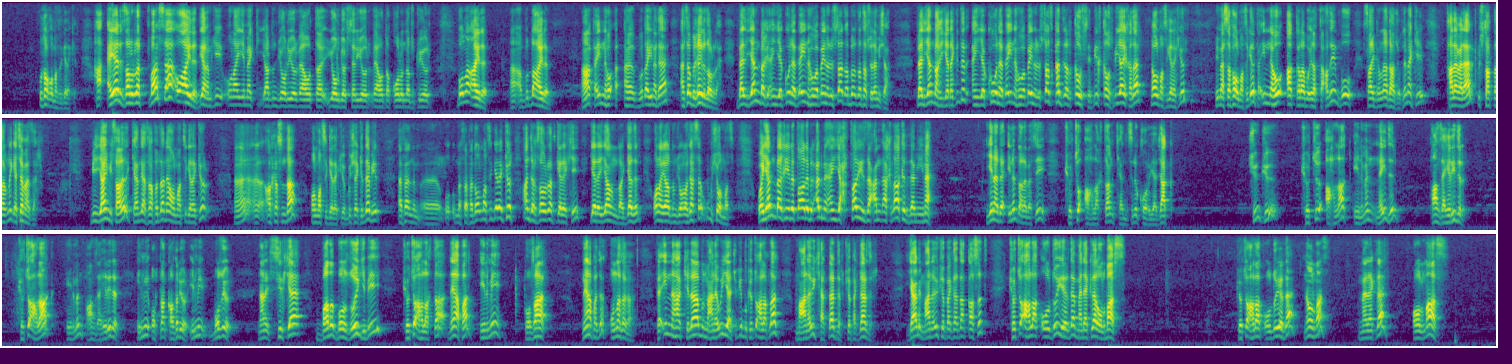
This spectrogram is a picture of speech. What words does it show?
Uzak olması gerekir. Ha eğer zaruret varsa o ayrı. Diyelim ki ona yemek yardımcı oluyor veyahut da yol gösteriyor veyahut da kolunda tutuyor. Bunlar ayrı. Ha, burada ayrı. Ha fe innehu burada yine de asab gayri darure. Bel yenbagi en yekune beynehu ve beynel ustad burada da söylemiş ha. Bel yenbagi gereklidir en yekune beynehu ve beynel ustad kadrel kavsi. Bir kavs, bir yay kadar ne olması gerekiyor? Bir mesafe olması gerekiyor. Fe innehu akrabu ila ta'zim. Bu saygınlığa daha çok. Demek ki talebeler üstadlarını geçemezler bir yay misali kendi etrafında ne olması gerekiyor? Ee, arkasında olması gerekiyor. Bu şekilde bir efendim e, mesafede olması gerekiyor. Ancak zaruret gereki gere yanında gelir. Ona yardımcı olacaksa bu bir şey olmaz. Ve yenbagî li tâlibil ilmi en yahtarize an ahlâkiz zemîme. Yine de ilim talebesi kötü ahlaktan kendisini koruyacak. Çünkü kötü ahlak ilmin neydir? Panzehiridir. Kötü ahlak ilmin panzehiridir. İlmi ortadan kaldırıyor. ilmi bozuyor. Yani sirke balı bozduğu gibi kötü ahlakta ne yapar? İlmi bozar. Ne yapacak? Onlar da ve inneha kilabun maneviyye. Çünkü bu kötü ahlaklar manevi kelplerdir, köpeklerdir. Yani manevi köpeklerden kasıt kötü ahlak olduğu yerde melekler olmaz. Kötü ahlak olduğu yerde ne olmaz? Melekler olmaz.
